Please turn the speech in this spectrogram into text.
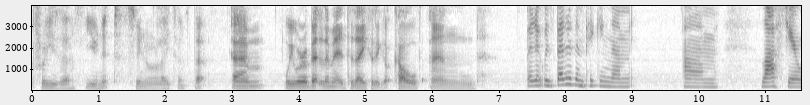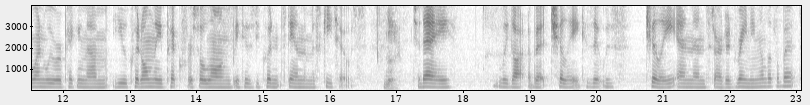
freezer unit sooner or later. But um, we were a bit limited today because it got cold and but it was better than picking them um last year when we were picking them. You could only pick for so long because you couldn't stand the mosquitoes. no. Today we got a bit chilly because it was chilly and then started raining a little bit.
